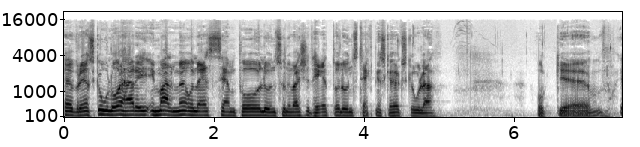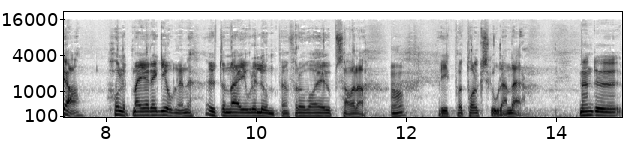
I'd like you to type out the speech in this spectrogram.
övriga skolor här i Malmö och läst sen på Lunds universitet och Lunds tekniska högskola. Och ja, hållit mig i regionen utom när jag gjorde lumpen för att vara i Uppsala. Mm. Vi gick på tolkskolan där. Men du,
